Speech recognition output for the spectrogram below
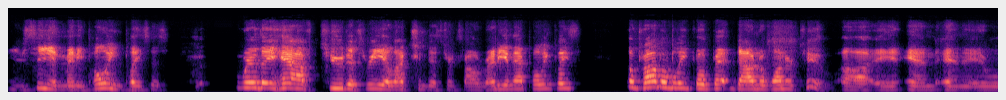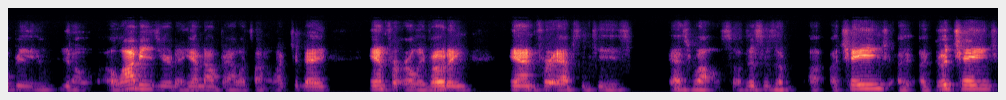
you see in many polling places where they have two to three election districts already in that polling place, they'll probably go down to one or two, uh, and and it will be you know a lot easier to hand out ballots on election day, and for early voting, and for absentees as well. So this is a a change, a, a good change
